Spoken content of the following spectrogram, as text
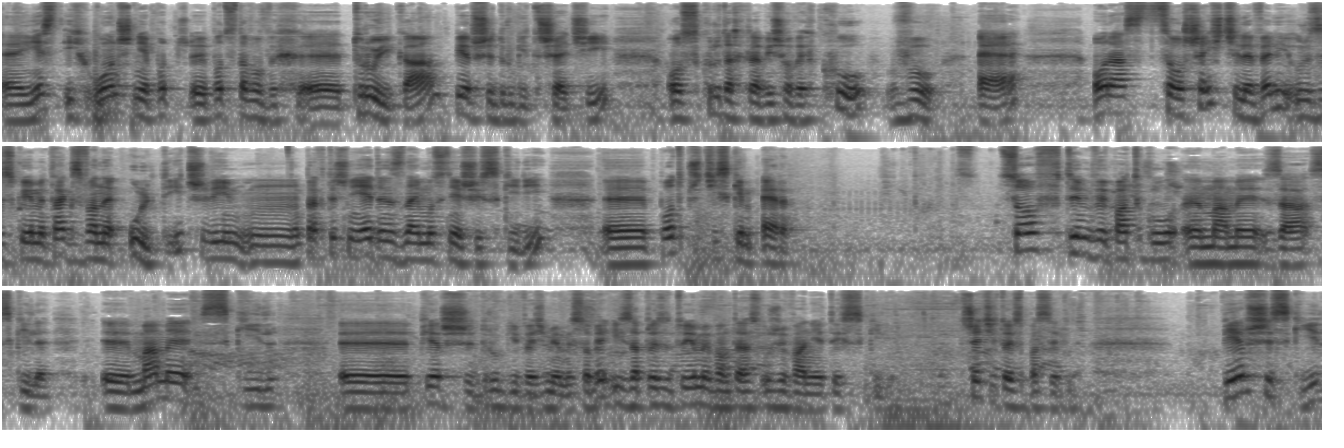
E, Jest ich łącznie pod, podstawowych trójka, pierwszy, drugi, trzeci, o skrótach klawiszowych Q, W, E oraz co 6 leveli uzyskujemy tak zwane ulti, czyli mm, praktycznie jeden z najmocniejszych skilli pod przyciskiem R. Co w tym wypadku mamy za skille? Mamy skill e, pierwszy, drugi weźmiemy sobie i zaprezentujemy Wam teraz używanie tych skilli. Trzeci to jest pasywny. Pierwszy skill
